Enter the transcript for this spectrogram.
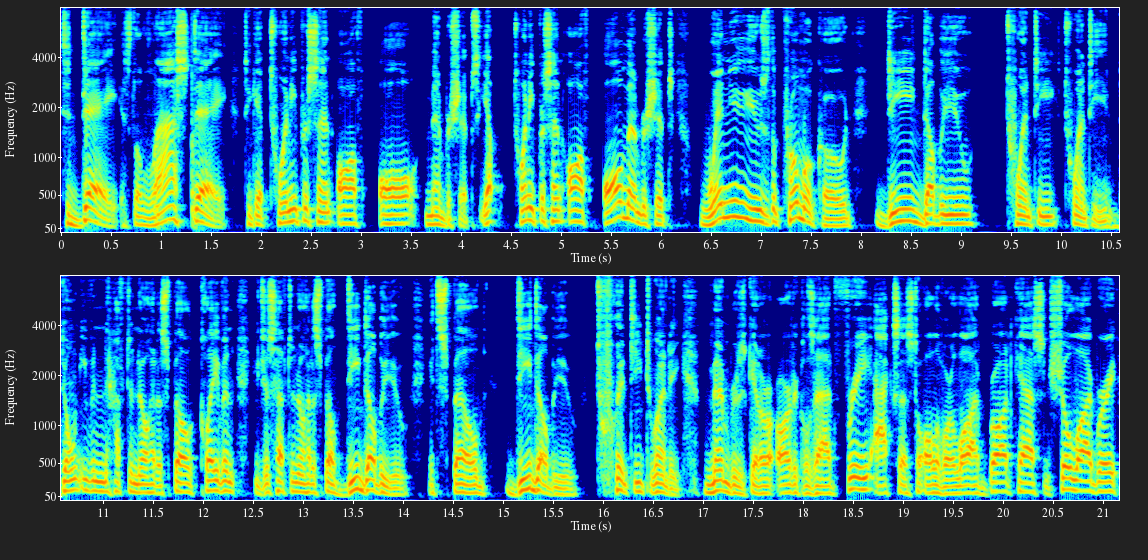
Today is the last day to get 20% off all memberships. Yep, 20% off all memberships when you use the promo code DW. 2020. You don't even have to know how to spell Klavan. You just have to know how to spell DW. It's spelled DW 2020. Members get our articles ad free, access to all of our live broadcasts and show library,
